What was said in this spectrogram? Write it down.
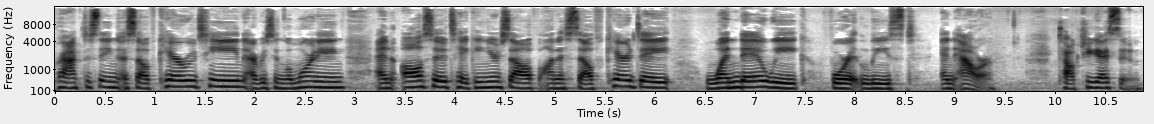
practicing a self care routine every single morning, and also taking yourself on a self care date one day a week for at least an hour. Talk to you guys soon.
